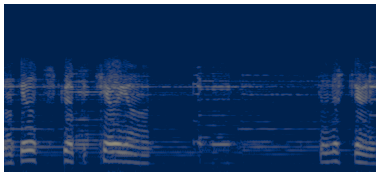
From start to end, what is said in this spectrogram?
Lord, give us the strength to carry on during this journey.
